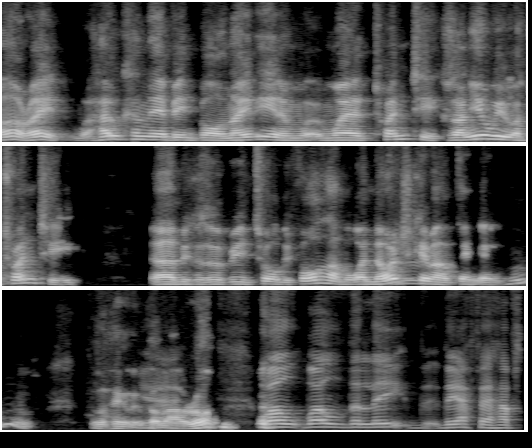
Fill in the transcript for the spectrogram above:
all oh, how can they have been ball 19 and, and we're 20? Because I knew we were 20 uh, because I've been told beforehand. But when Norwich mm. came out, thinking, hmm, I think they've yeah. got that wrong. well, well, the league, the FA have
